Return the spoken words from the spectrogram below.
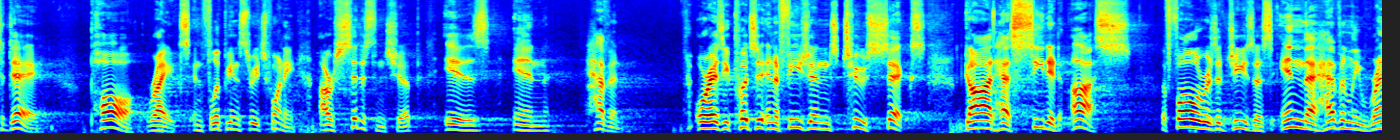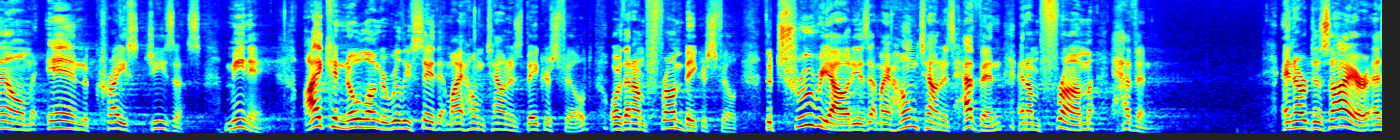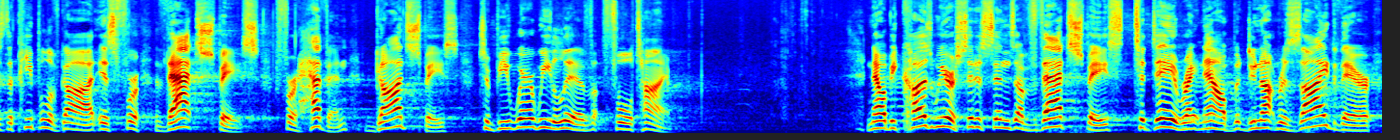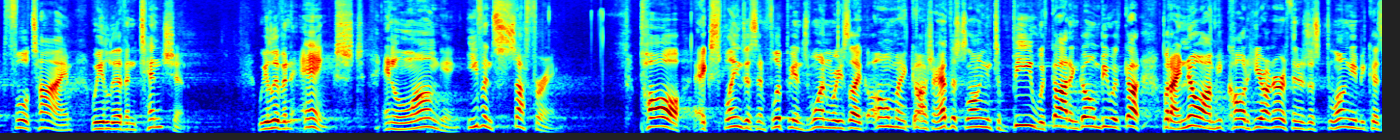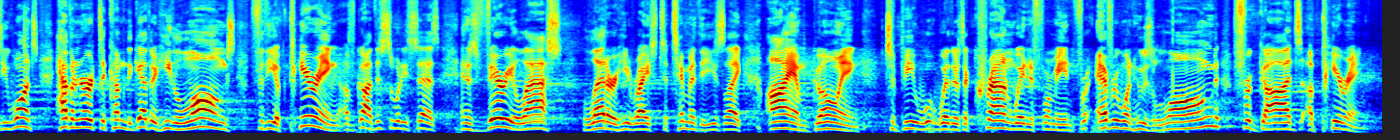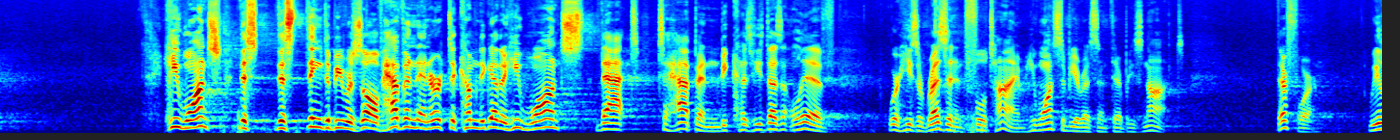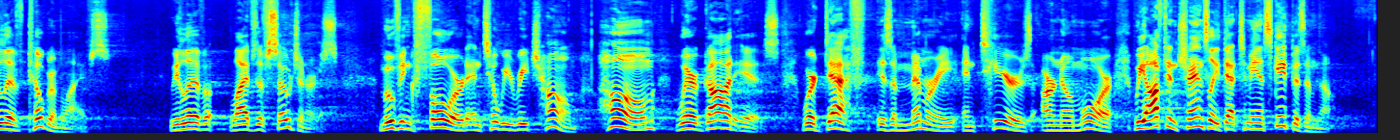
Today, Paul writes in Philippians 3:20, our citizenship is in heaven. Or as he puts it in Ephesians 2:6, God has seated us, the followers of Jesus, in the heavenly realm in Christ Jesus. Meaning, I can no longer really say that my hometown is Bakersfield or that I'm from Bakersfield. The true reality is that my hometown is heaven and I'm from heaven. And our desire as the people of God is for that space, for heaven, God's space, to be where we live full time. Now, because we are citizens of that space today, right now, but do not reside there full time, we live in tension. We live in angst and longing, even suffering. Paul explains this in Philippians 1 where he's like, Oh my gosh, I have this longing to be with God and go and be with God, but I know I'm called here on earth, and there's this longing because he wants heaven and earth to come together. He longs for the appearing of God. This is what he says in his very last letter he writes to Timothy. He's like, I am going to be where there's a crown waited for me, and for everyone who's longed for God's appearing. He wants this, this thing to be resolved, heaven and earth to come together. He wants that to happen because he doesn't live where he's a resident full time. He wants to be a resident there, but he's not. Therefore, we live pilgrim lives. We live lives of sojourners, moving forward until we reach home. Home where God is, where death is a memory and tears are no more. We often translate that to mean escapism, though,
